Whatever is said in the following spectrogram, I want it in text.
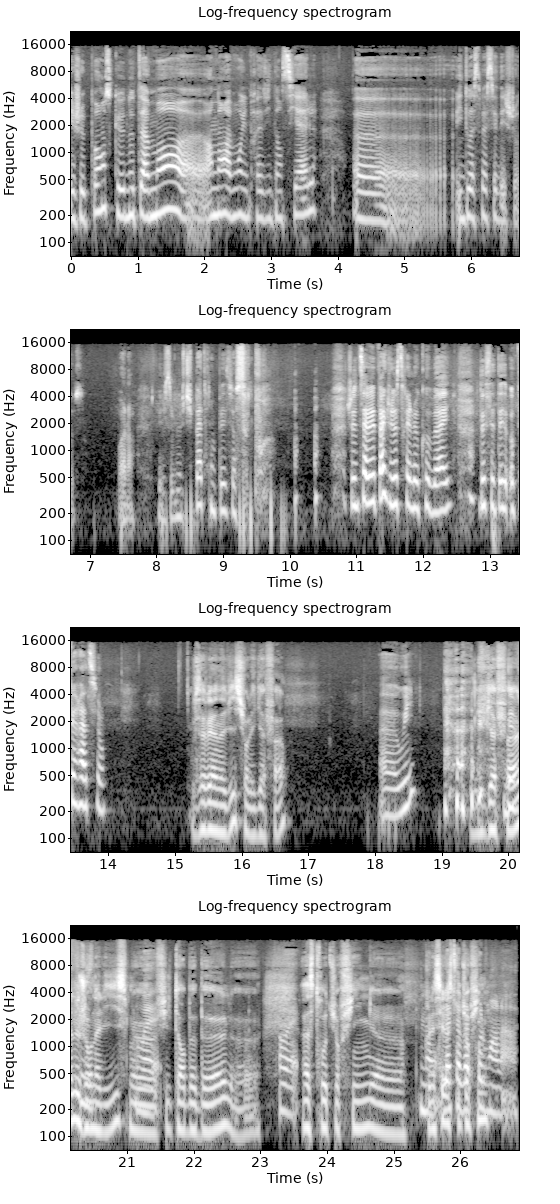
Et je pense que notamment un an avant une présidentielle, euh, il doit se passer des choses. Voilà. Je ne me suis pas trompée sur ce point. je ne savais pas que je serais le cobaye de cette opération. Vous avez un avis sur les GAFA? Euh, Oui. les GAFA, le journalisme, euh, Filter Bubble, euh, AstroTurfing. Euh, vous connaissez là, ça va trop loin, là.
